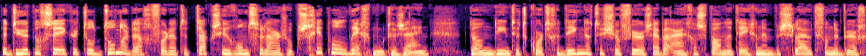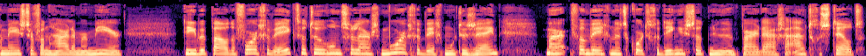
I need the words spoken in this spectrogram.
Het duurt nog zeker tot donderdag voordat de taxironselaars op Schiphol weg moeten zijn. Dan dient het kort geding dat de chauffeurs hebben aangespannen tegen een besluit van de burgemeester van Haarlemmermeer. Die bepaalde vorige week dat de ronselaars morgen weg moeten zijn, maar vanwege het kort geding is dat nu een paar dagen uitgesteld.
